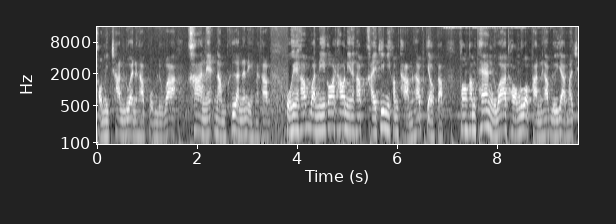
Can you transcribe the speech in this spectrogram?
คอมมิชชั่นด้วยนะครับผมหรือว่าค่าแนะนำเพื่อนนั่นเองนะครับโอเคครับ วันนี้ก็เท่านี้นะครับใครที่มีคำถามนะครับเกี่ยวกับทองคำแท่งหรือว่าทองรูปพรรณนะครับหรืออยากมาแช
